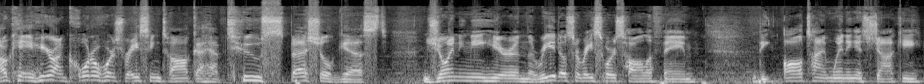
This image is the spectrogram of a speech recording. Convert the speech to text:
Okay, here on Quarter Horse Racing Talk, I have two special guests joining me here in the Ruidoso Racehorse Hall of Fame, the all-time winningest jockey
